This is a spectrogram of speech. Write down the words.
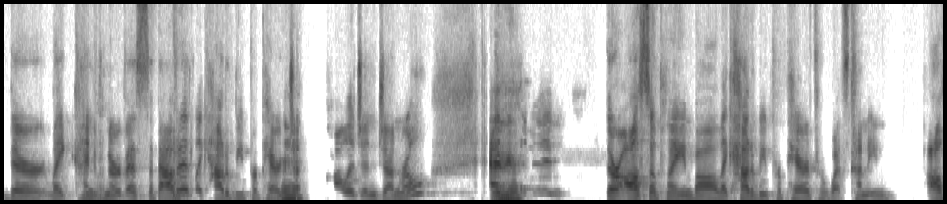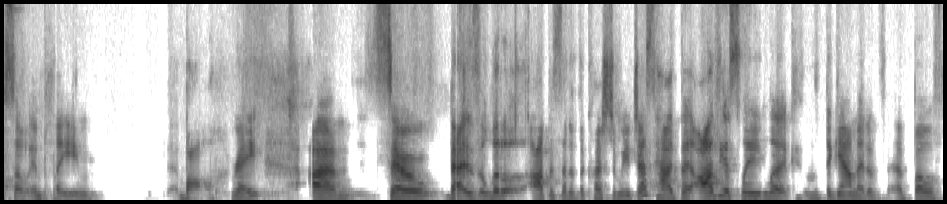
they're like kind of nervous about it, like how to be prepared mm-hmm. college in general. And mm-hmm. then they're also playing ball, like how to be prepared for what's coming also in playing ball, right? Um, so that is a little opposite of the question we just had, but obviously, look, the gamut of, of both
